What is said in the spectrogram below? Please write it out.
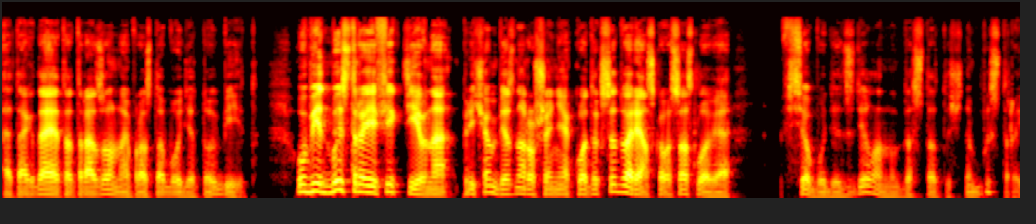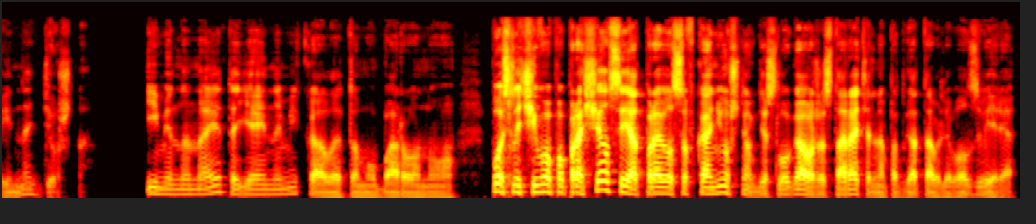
А тогда этот разумный просто будет убит. Убит быстро и эффективно, причем без нарушения кодекса дворянского сословия. Все будет сделано достаточно быстро и надежно. Именно на это я и намекал этому барону, после чего попрощался и отправился в конюшню, где слуга уже старательно подготавливал зверя.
